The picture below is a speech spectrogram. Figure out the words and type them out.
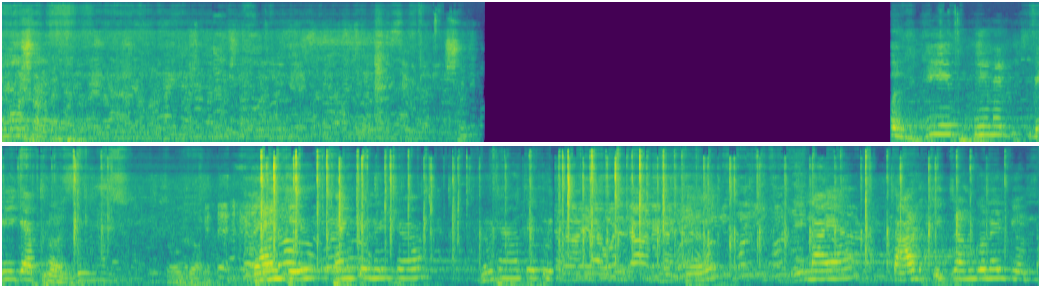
ইমোশনাল ব্যাপার। Give him a big applause. Thank you, thank you, Nisha. Nisha তুলে ইনায়া তার চিত্রাঙ্কনের জন্য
